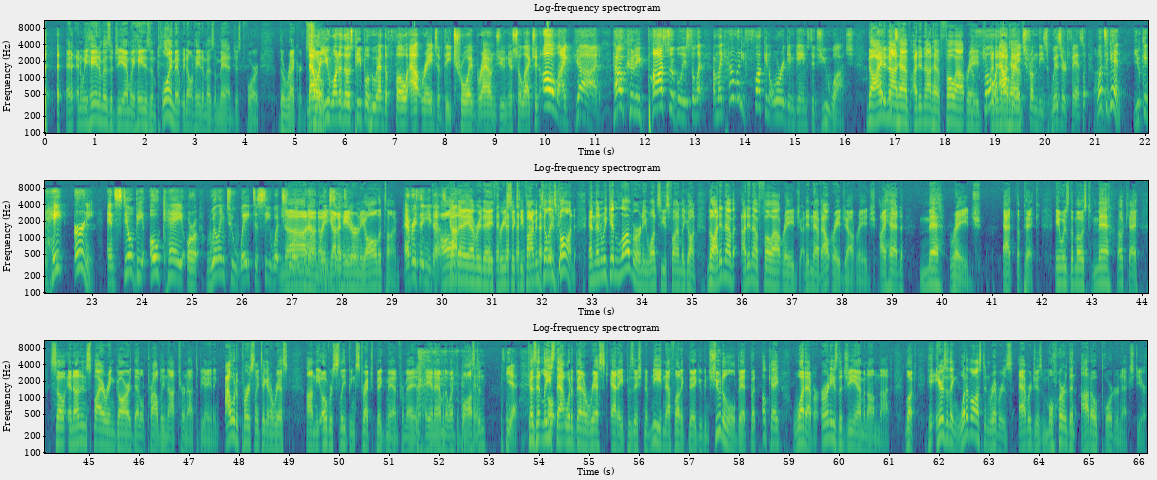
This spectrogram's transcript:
and and we hate him as a GM. We hate his employment. We don't hate him as a man. Just for the record. Now, So- are you one of those people who had the faux outrage of the Troy Brown Jr. selection? Oh my God! How could he possibly select? I'm like, how many fucking Oregon games did you watch? No, I did not have. I did not have faux outrage. I faux outrage have. from these Wizard fans. Look, once again, you can hate Ernie and still be okay or willing to wait to see what Troy No, Brown no, no. no. You got to to hate table. Ernie all the time. Everything he does, all got day, it. every day, 365 until he's gone, and then we can love Ernie once he's finally gone. No, I didn't have. I didn't have faux outrage. I didn't have outrage. Outrage. I had meh rage at the pick. It was the most meh. Okay, so an uninspiring guard that'll probably not turn out to be anything. I would have personally taken a risk on the oversleeping stretch big man from A and M that went to Boston. Yeah. Because at least Well- that would have been a risk at a position of need, an athletic big who can shoot a little bit, but okay, whatever. Ernie's the GM and I'm not. Look, here's the thing. What if Austin Rivers averages more than Otto Porter next year?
